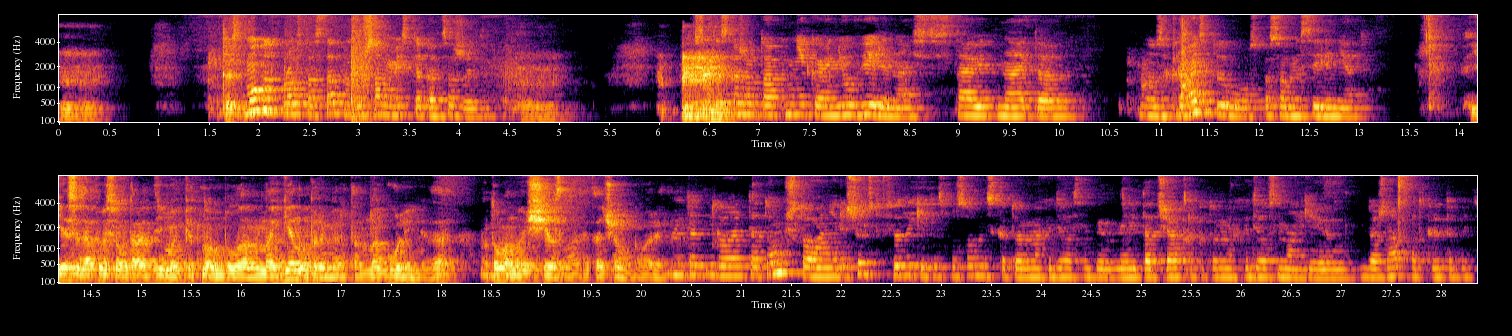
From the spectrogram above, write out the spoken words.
Угу. То есть могут просто остаться на том же самом месте до конца жизни. Угу. То есть это, скажем так, некая неуверенность ставить на это, ну, закрывать эту способность или нет. Если, допустим, вот родимое пятно было на ноге, например, там на голени, да, потом оно исчезло. Это о чем говорит? Это говорит о том, что они решили, что все-таки эта способность, которая находилась, например, или та чакра, которая находилась на ноге, должна открыта быть.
